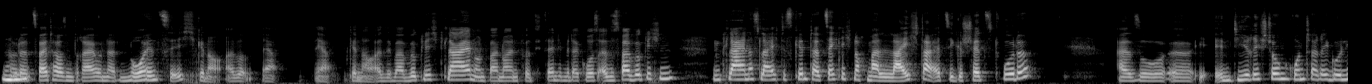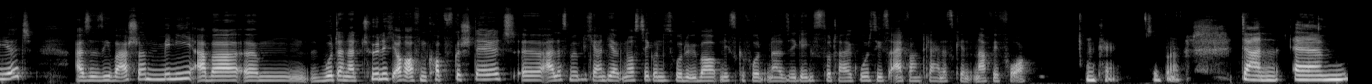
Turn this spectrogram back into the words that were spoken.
Mhm. Oder 2390, genau, also ja, ja, genau. Also sie war wirklich klein und war 49 Zentimeter groß. Also es war wirklich ein, ein kleines, leichtes Kind, tatsächlich noch mal leichter, als sie geschätzt wurde. Also äh, in die Richtung runterreguliert. Also sie war schon mini, aber ähm, wurde dann natürlich auch auf den Kopf gestellt, äh, alles mögliche an Diagnostik und es wurde überhaupt nichts gefunden. Also ihr ging es total gut. Sie ist einfach ein kleines Kind nach wie vor. Okay, super. Dann ähm,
